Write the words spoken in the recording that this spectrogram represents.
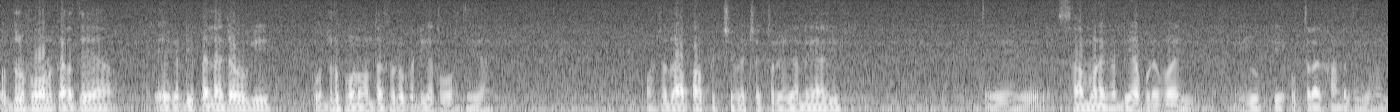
ਉਧਰ ਫੋਨ ਕਰਦੇ ਆ, ਇਹ ਗੱਡੀ ਪਹਿਲਾਂ ਜਾਊਗੀ, ਉਧਰ ਫੋਨ ਆਉਂਦਾ ਫਿਰ ਉਹ ਗੱਡੀਆਂ ਤੋਰਦੇ ਆ। ਹੁਣ ਚਲੋ ਆਪਾਂ ਪਿੱਛੇ ਪਿੱਛੇ ਤੁਰੇ ਜਾਂਦੇ ਆ ਜੀ। ਤੇ ਸਾਹਮਣੇ ਗੱਡੀ ਆਪਣੇ ਭਾਈ ਯੂਕੇ ਉੱਤਰਾਖੰਡ ਦੀ ਹੈ ਭਾਈ।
